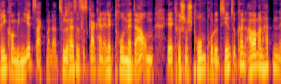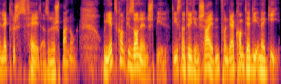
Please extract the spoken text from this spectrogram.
Rekombiniert sagt man dazu. Das heißt, es ist gar kein Elektron mehr da, um elektrischen Strom produzieren zu können, aber man hat ein elektrisches Feld, also eine Spannung. Und jetzt kommt die Sonne ins Spiel. Die ist natürlich entscheidend, von der kommt ja die Energie.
